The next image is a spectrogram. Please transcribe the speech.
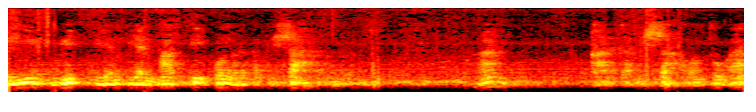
sakit bit yang yang mati pun ada tak bisa kan ada bisa orang tua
